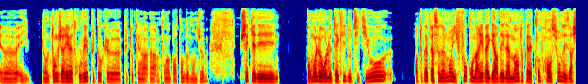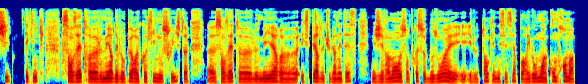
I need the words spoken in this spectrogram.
et dans le temps que j'arrive à trouver plutôt que plutôt qu'un point important de mon job. Je sais qu'il y a des pour moi, le rôle de tech lead ou de CTO, en tout cas personnellement, il faut qu'on arrive à garder la main, en tout cas la compréhension des archis techniques, sans être euh, le meilleur développeur euh, Kotlin ou Swift, euh, sans être le meilleur expert de Kubernetes, mais j'ai vraiment en tout cas ce besoin et, le temps qui est nécessaire pour arriver au moins à comprendre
